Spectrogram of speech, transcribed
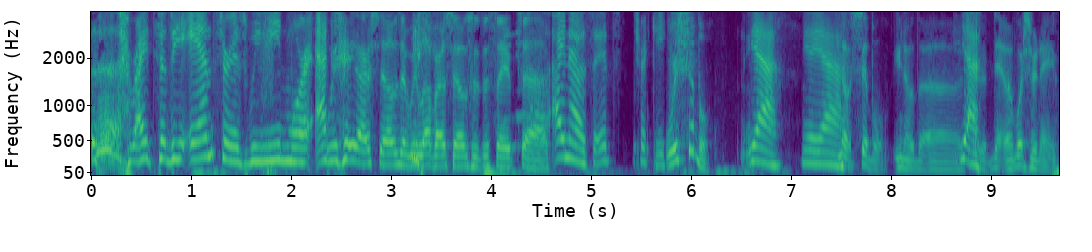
ugh, right? So the answer is we need more We hate ourselves and we love ourselves at the same time. I know, so it's tricky. We're Sybil. Yeah, yeah, yeah. No, Sybil. You know the. Uh, Yeah. uh, What's her name?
